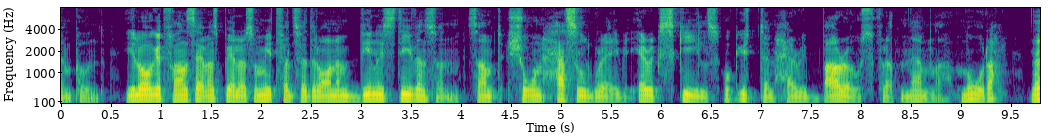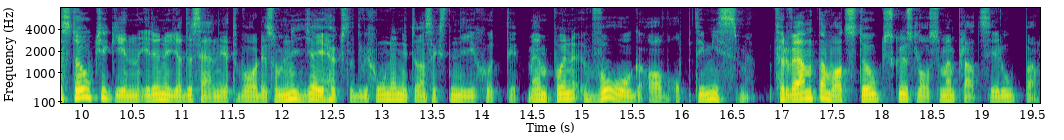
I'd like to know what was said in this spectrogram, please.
000 pund. I laget fanns även spelare som mittfältsveteranen Billy Stevenson samt Sean Hasselgrave, Eric Skeels och yttern Harry Burrows för att nämna några. När Stoke gick in i det nya decenniet var det som nia i högsta divisionen 1969-70, men på en våg av optimism. Förväntan var att Stoke skulle slåss om en plats i Europa.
